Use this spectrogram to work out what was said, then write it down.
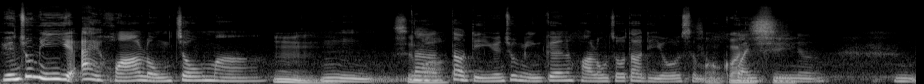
原住民也爱划龙舟吗？嗯嗯，是那？到底原住民跟划龙舟到底有什么关关系系呢？嗯，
